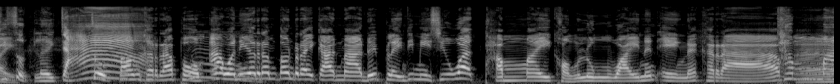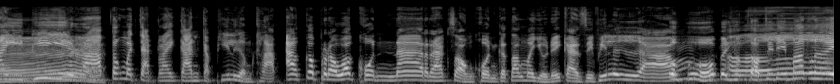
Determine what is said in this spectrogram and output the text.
ที่สุดเลยจ้าถูกต้องครับผมอ้าววันนี้เริ่มต้นรายการมาด้วยเพลงที่มีชื่อว่าทำไมของลุงไว้นั่นเองนะครับทำไมพี่รับต้องมาจัดรายการกับพี่เหลือมครับอ้าวก็เพราะว่าคนน่ารักสองคนก็ต้องมาอยู่ด้วยกันสิพี่เหลือมโอ้โหเป็นคำตอบที่ดีมากเลย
